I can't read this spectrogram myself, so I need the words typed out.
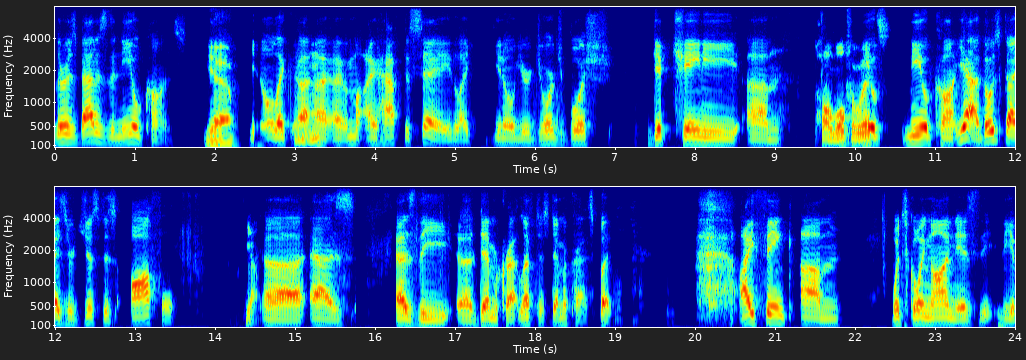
they're as bad as the neocons. Yeah. You know, like mm-hmm. I, I I have to say, like you know, your George Bush, Dick Cheney, um, Paul Wolfowitz, Neo, neocon. Yeah, those guys are just as awful. Yeah. Uh, as as the uh, Democrat leftist Democrats, but I think um, what's going on is the, the,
